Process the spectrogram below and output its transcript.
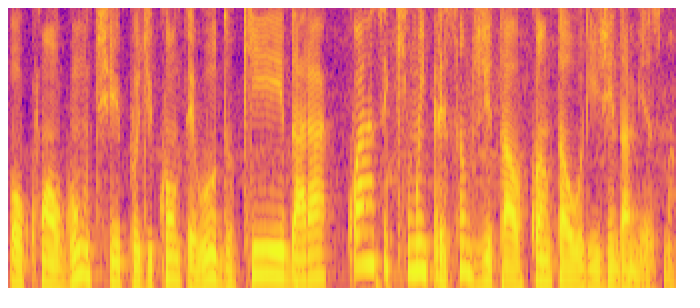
ou com algum tipo de conteúdo que dará quase que uma impressão digital quanto à origem da mesma.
